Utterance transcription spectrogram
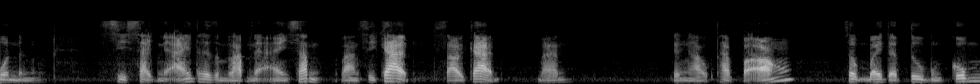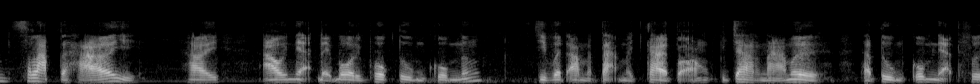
មុននឹងស៊ីសាច់អ្នកឯងត្រូវសម្លាប់អ្នកឯងសិនបានស៊ីកើតសោយកើតបានកងោកថាព្រះអង្គ សំបីតែទូបង្គំស្លាប់ទៅហើយហើយឲ្យអ្នកដែលបរិភោគទូបង្គំនឹងជីវិតអមតៈមិនកើតព្រះអង្គពិចារណាមើលថាទូបង្គំអ្នកធ្វើ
